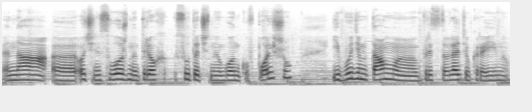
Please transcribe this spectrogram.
на э, очень сложную трехсуточную гонку в Польшу и будем там э, представлять Украину.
